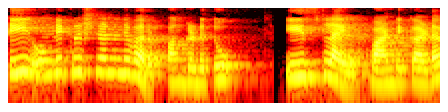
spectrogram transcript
T Unnikrishnan എന്നിവർ പങ്കെടുത്തു. East live Pandikkad.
